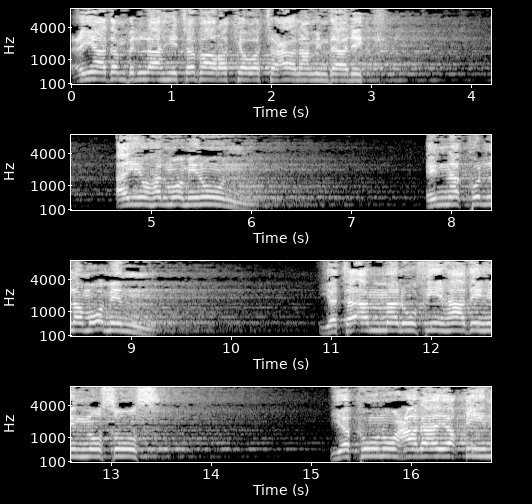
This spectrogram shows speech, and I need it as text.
عياذا بالله تبارك وتعالى من ذلك. أيها المؤمنون إن كل مؤمن يتأمل في هذه النصوص يكون على يقين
